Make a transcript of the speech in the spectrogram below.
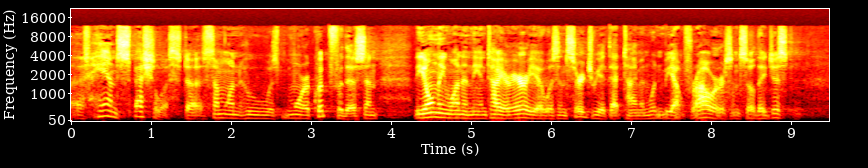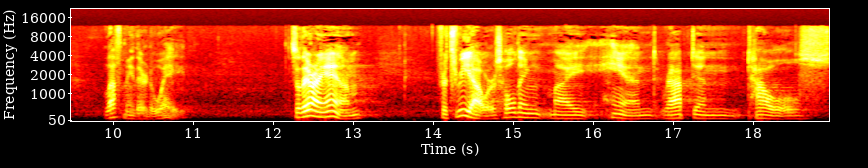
a hand specialist, uh, someone who was more equipped for this. And the only one in the entire area was in surgery at that time and wouldn't be out for hours. And so they just left me there to wait. So there I am for three hours holding my hand wrapped in towels,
